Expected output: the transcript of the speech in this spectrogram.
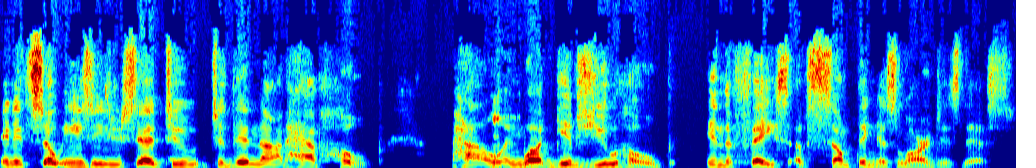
and it's so easy, you said, to to then not have hope. How mm-hmm. and what gives you hope in the face of something as large as this?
